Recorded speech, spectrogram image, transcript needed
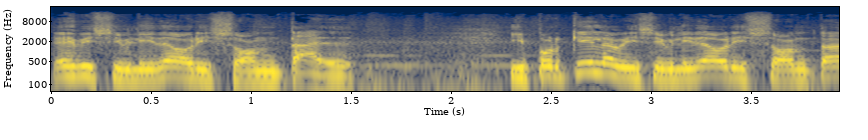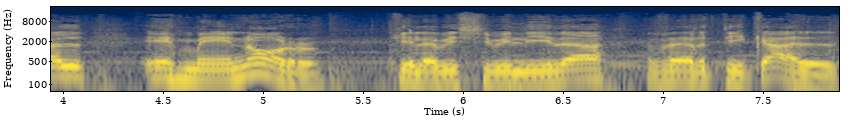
es visibilidad horizontal. ¿Y por qué la visibilidad horizontal es menor que la visibilidad vertical?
